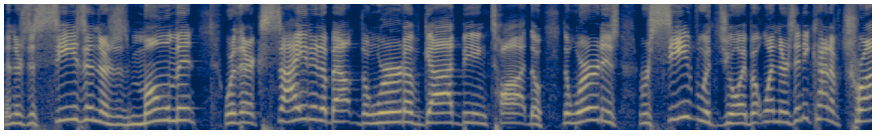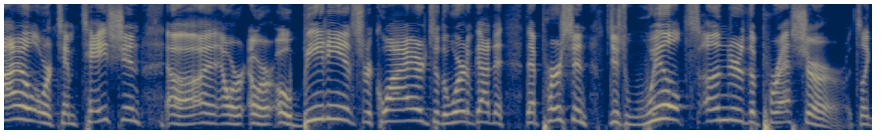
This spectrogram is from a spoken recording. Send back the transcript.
And there's this season, there's this moment where they're excited about the Word of God being taught. The, the Word is received with joy, but when there's any kind of trial or temptation uh, or, or obedience required to the Word of God, that, that person just wilts under the pressure. It's like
